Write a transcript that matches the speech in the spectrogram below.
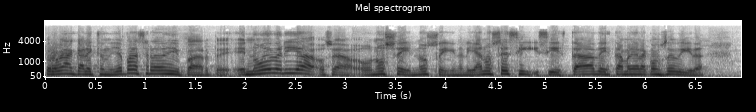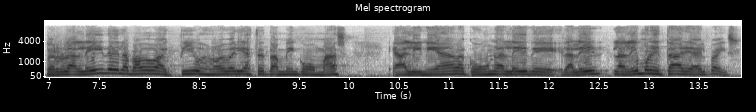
Pero vean, Alexander, ya para cerrar de mi parte, eh, no debería, o sea, o no sé, no sé, en realidad no sé si, si está de esta manera concebida, pero la ley de lavado de activos no debería estar también como más alineada con una ley de la ley la ley monetaria del país.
